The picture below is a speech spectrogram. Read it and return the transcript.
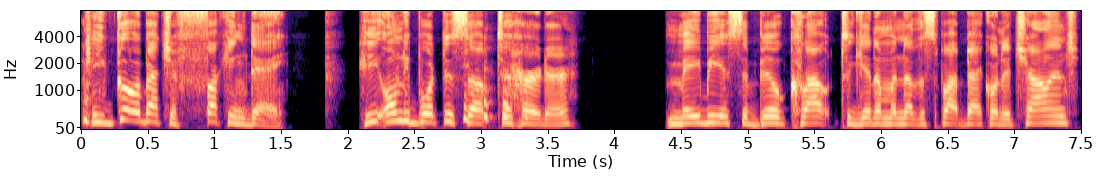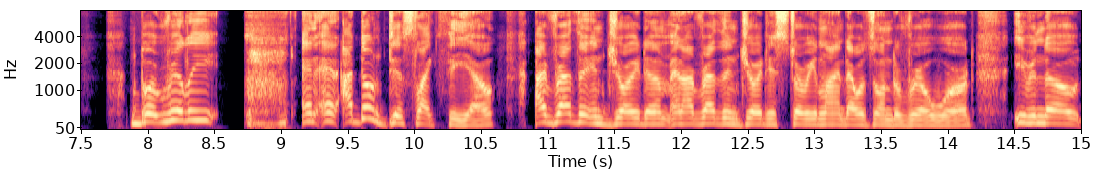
and you go about your fucking day. He only brought this up to hurt her. Maybe it's to build clout to get him another spot back on the challenge. But really, and, and I don't dislike Theo. I've rather enjoyed him and I've rather enjoyed his storyline that was on The Real World, even though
